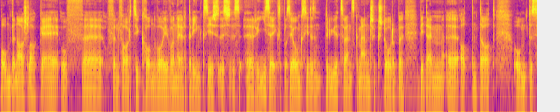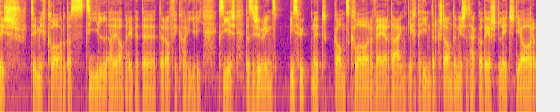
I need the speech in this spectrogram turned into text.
Bombenanschlag gegeben auf auf, äh, auf einen Fahrzeugkonvoi, wo er drin war. Es war eine riesige Explosion. Gewesen. Da sind 23 Menschen gestorben bei diesem äh, Attentat. Und es ist ziemlich klar, dass das Ziel äh, aber eben der, der Rafik Hariri war. Das ist übrigens bis heute nicht ganz klar, wer da eigentlich dahinter gestanden ist. Es hat gerade erst letztes Jahr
